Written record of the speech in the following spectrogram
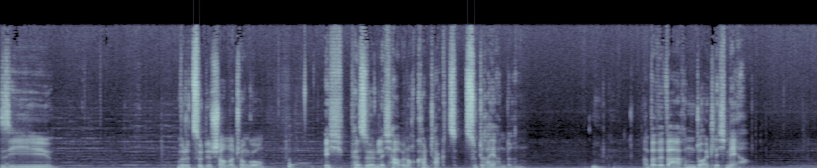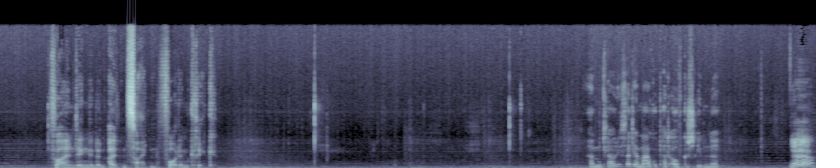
Sie würde zu dir schauen, Machungo. Ich persönlich habe noch Kontakt zu drei anderen. Aber wir waren deutlich mehr. Vor allen Dingen in den alten Zeiten vor dem Krieg. Ähm, Claudius hat ja Magopat aufgeschrieben, ne? Ja, ja.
